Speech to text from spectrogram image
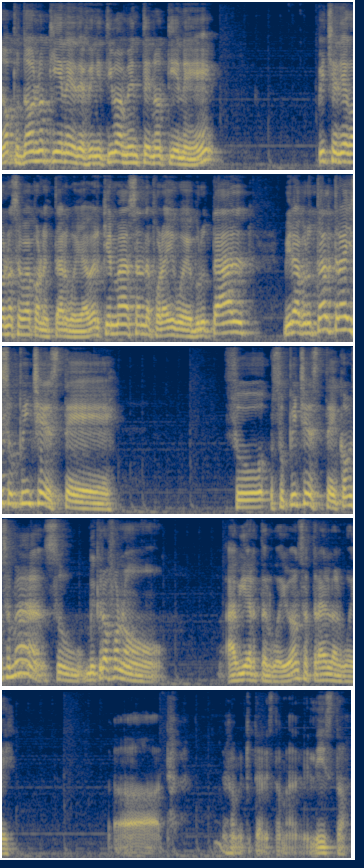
No, pues no, no tiene, definitivamente no tiene, ¿eh? Pinche Diego no se va a conectar, güey. A ver, ¿quién más anda por ahí, güey? Brutal. Mira, Brutal trae su pinche, este... Su, su pinche, este, ¿cómo se llama? Su micrófono abierto, el güey. Vamos a traerlo al güey. Ah, déjame quitar esta madre. Listo.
